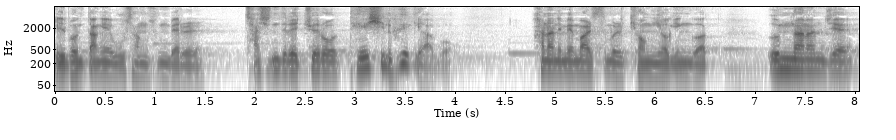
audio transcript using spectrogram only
일본 땅의 우상 숭배를 자신들의 죄로 대신 회개하고 하나님의 말씀을 경히 여긴 것, 음란한 죄,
